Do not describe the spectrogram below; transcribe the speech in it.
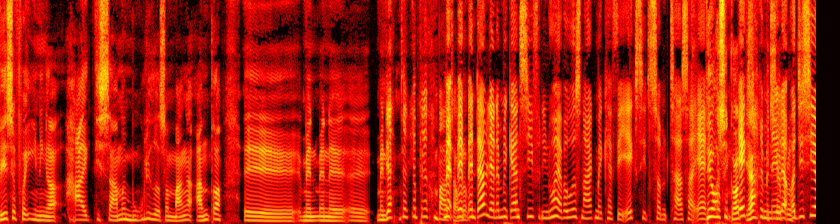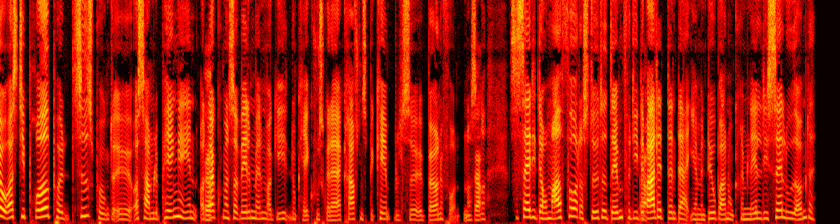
visse foreninger har ikke de samme muligheder som mange andre. Øh, men, men, øh, men ja, jeg, jeg, kom bare men, men, men der vil jeg nemlig gerne sige, fordi nu har jeg været ude og snakke med Café Exit, som tager sig af det er også godt, ekskriminelle, ja, og de siger jo også, at de prøvede på et tidspunkt øh, at samle penge ind, og ja. der kunne man så vælge mellem at give, nu kan jeg ikke huske, hvad der er, kraftens bekæmpelse, børnefonden og sådan ja. noget. Så sagde de, at der var meget få, der støttede dem, fordi det ja. var lidt den der, jamen det er jo bare nogle kriminelle, de selv ud om det.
